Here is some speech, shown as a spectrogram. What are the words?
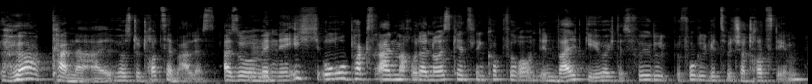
Hörkanal hörst du trotzdem alles. Also mhm. wenn ich Oropax reinmache oder Noise Cancelling Kopfhörer und in den Wald gehe, höre ich das Vögel, Vogelgezwitscher trotzdem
